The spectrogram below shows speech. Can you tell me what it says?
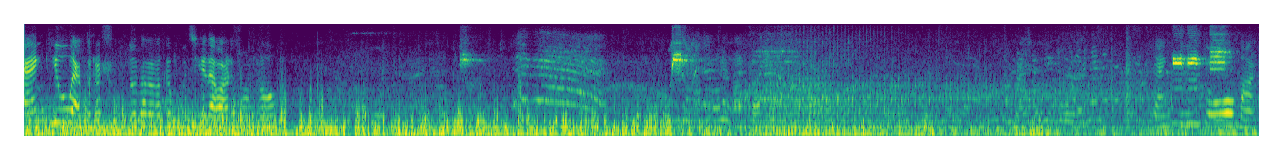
থ্যাংক ইউ এতটা সুন্দরভাবে আমাকে বুঝিয়ে দেওয়ার জন্য থ্যাংক ইউ সো মাচ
